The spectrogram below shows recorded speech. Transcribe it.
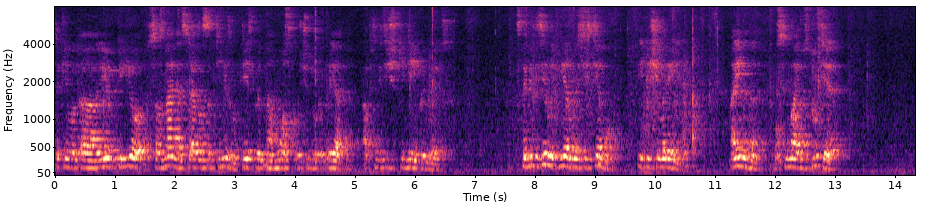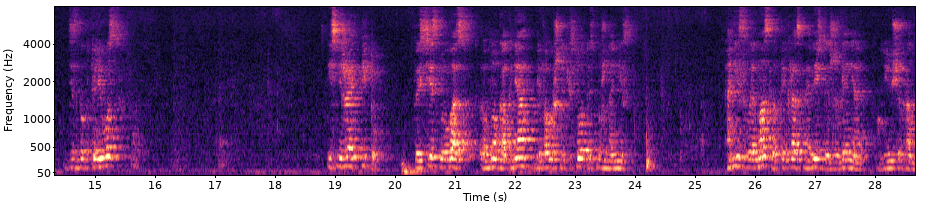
таким вот, э, ее, ее сознание связано с оптимизмом, действует на мозг очень благоприятно, оптимистические идеи появляются. Стабилизирует нервную систему и пищеварение. А именно, снимает вздутие, дисбактериоз и снижает питу. То есть, если у вас много огня или повышенная кислотность, нужен анис. Анисовое масло – прекрасная вещь для сжигания гниющих ран.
